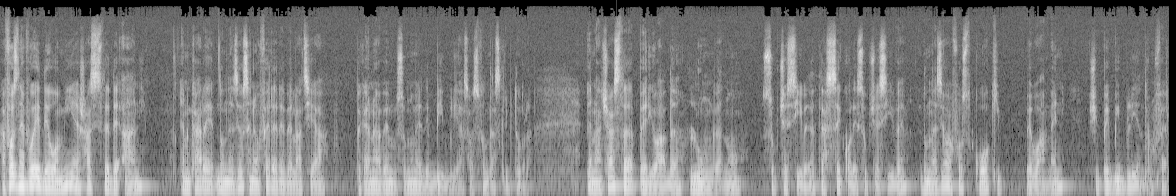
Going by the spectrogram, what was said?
A fost nevoie de 1600 de ani în care Dumnezeu să ne ofere revelația pe care noi avem sub numele de Biblia sau Sfânta Scriptură. În această perioadă lungă, nu? Succesive, de atâtea secole succesive, Dumnezeu a fost cu ochii pe oameni și pe Biblie într-un fel.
